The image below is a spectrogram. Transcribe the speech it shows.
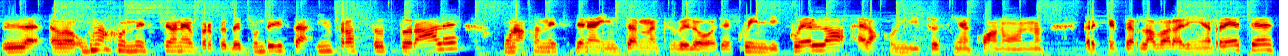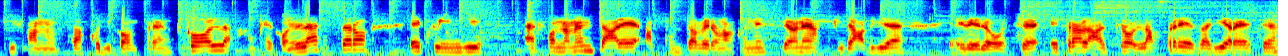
eh, una connessione proprio dal punto di vista infrastrutturale, una connessione a internet veloce, quindi quella è la condizione sine qua non, perché per lavorare in rete si fanno un sacco di conference call anche con l'estero e quindi è fondamentale appunto avere una connessione affidabile e veloce e tra l'altro la presa di rete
